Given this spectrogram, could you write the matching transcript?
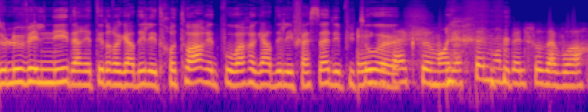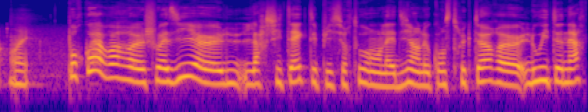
de lever le nez, d'arrêter de regarder les trottoirs et de pouvoir regarder les façades et plutôt... Euh, Exactement, il y a tellement de belles choses à voir. Pourquoi avoir choisi l'architecte et puis surtout, on l'a dit, hein, le constructeur Louis Tenart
